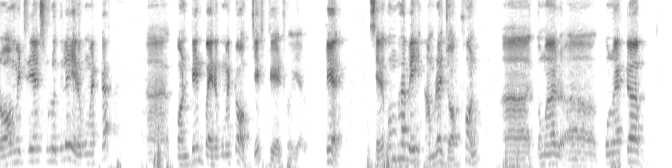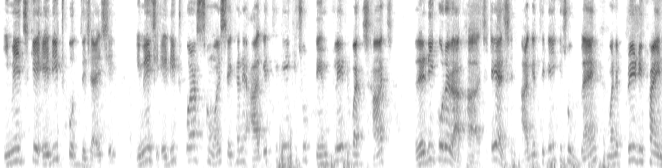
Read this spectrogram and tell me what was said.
র মেটেরিয়ালসগুলো দিলে এরকম একটা কন্টেন্ট বা এরকম একটা অবজেক্ট ক্রিয়েট হয়ে যাবে। ক্লিয়ার সেরকম ভাবেই আমরা যখন তোমার কোনো একটা ইমেজকে এডিট করতে চাইছি ইমেজ এডিট করার সময় সেখানে আগে থেকেই কিছু টেমপ্লেট বা ছাঁচ রেডি করে রাখা আছে, ঠিক আছে? আগে থেকেই কিছু ব্ল্যাঙ্ক মানে প্রি ডিফাইন্ড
